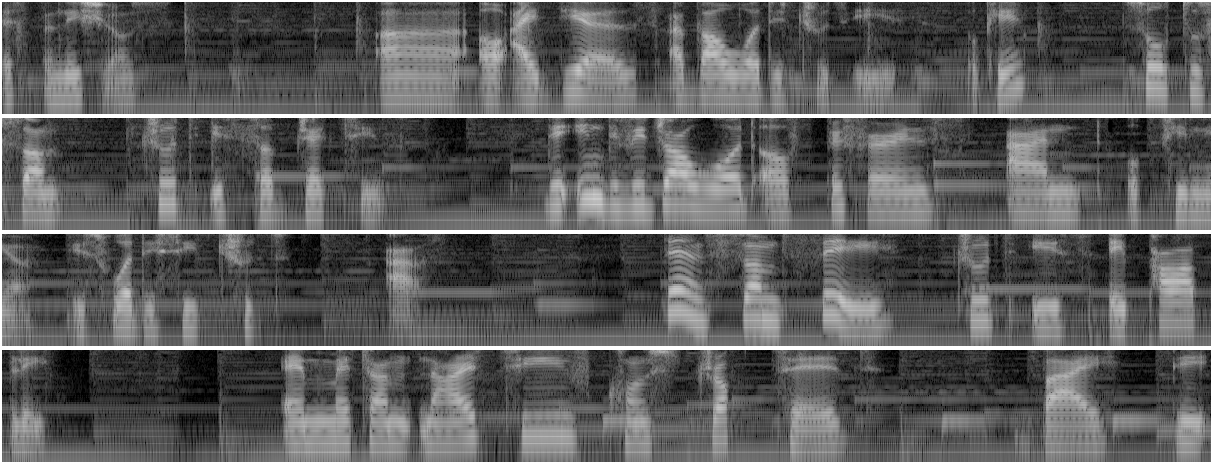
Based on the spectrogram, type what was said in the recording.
explanations uh, or ideas about what the truth is. Okay? So to some, truth is subjective. The individual word of preference and opinion is what they see truth as. Then some say truth is a power play, a meta narrative constructed by the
